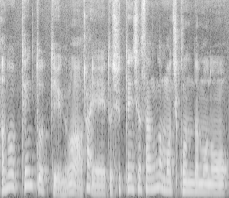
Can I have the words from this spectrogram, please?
あのテントっていうのは、はい、えー、と出店者さんが持ち込んだもの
